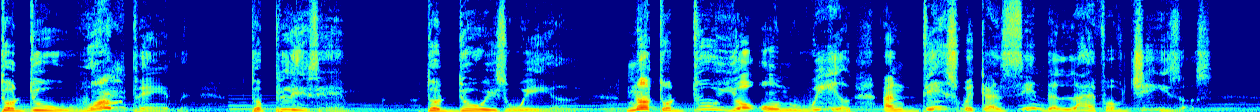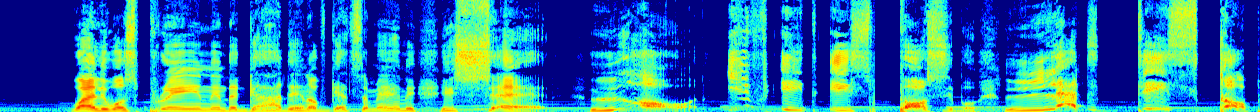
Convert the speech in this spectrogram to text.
to do one thing to please Him, to do His will, not to do your own will. And this we can see in the life of Jesus. While he was praying in the Garden of Gethsemane, he said, Lord, if it is possible, let this cup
